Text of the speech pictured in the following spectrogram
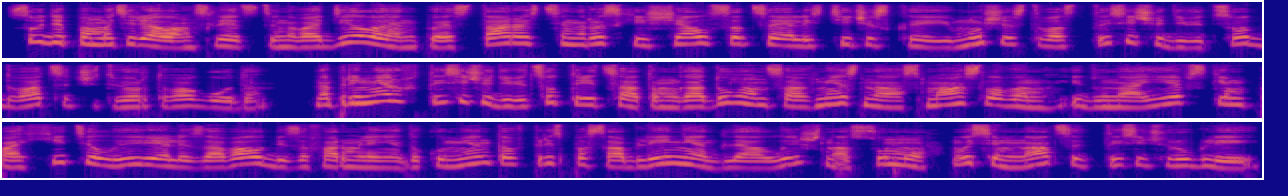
Судя по материалам следственного дела, НП Старостин расхищал социалистическое имущество с 1924 года. Например, в 1930 году он совместно с Масловым и Дунаевским похитил и реализовал без оформления документов приспособление для лыж на сумму 18 тысяч рублей,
